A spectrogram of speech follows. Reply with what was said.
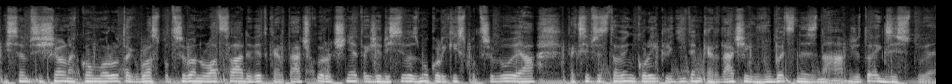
Když jsem přišel na komoru, tak byla spotřeba 0,9 kartáčku ročně, takže když si vezmu, kolik jich spotřebuju já, tak si představím, kolik lidí ten kartáček vůbec nezná, že to existuje.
